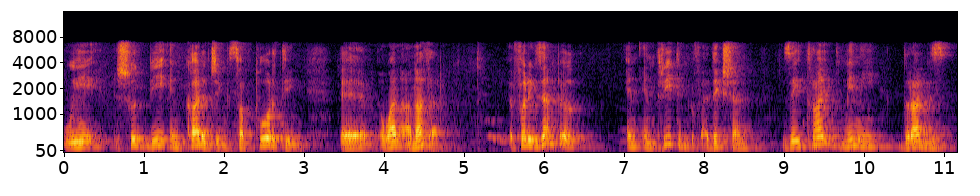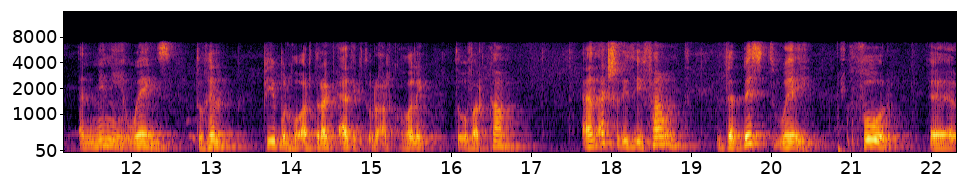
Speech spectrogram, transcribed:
we should be encouraging, supporting uh, one another. For example, in, in treating of addiction, they tried many drugs and many ways to help people who are drug addict or alcoholic to overcome. And actually, they found the best way for uh,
